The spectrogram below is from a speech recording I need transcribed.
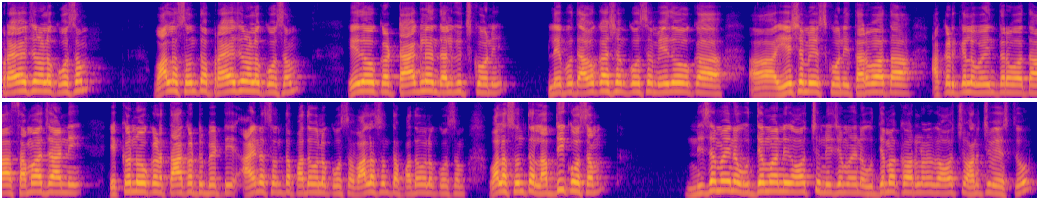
ప్రయోజనాల కోసం వాళ్ళ సొంత ప్రయోజనాల కోసం ఏదో ఒక ట్యాగ్లైన్ తలిగించుకొని లేకపోతే అవకాశం కోసం ఏదో ఒక ఏషం వేసుకొని తర్వాత అక్కడికి వెళ్ళి పోయిన తర్వాత ఆ సమాజాన్ని ఎక్కడో ఒకడ తాకట్టు పెట్టి ఆయన సొంత పదవుల కోసం వాళ్ళ సొంత పదవుల కోసం వాళ్ళ సొంత లబ్ధి కోసం నిజమైన ఉద్యమాన్ని కావచ్చు నిజమైన ఉద్యమకారులను కావచ్చు అణచివేస్తూ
